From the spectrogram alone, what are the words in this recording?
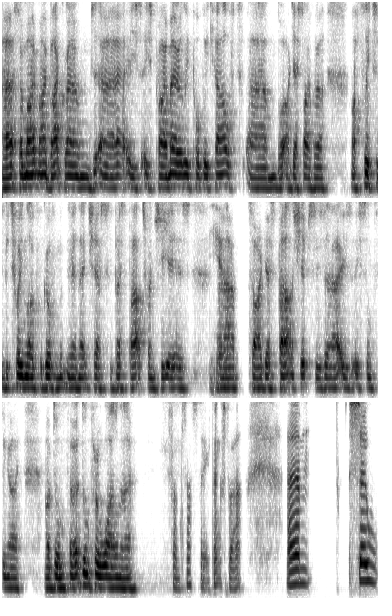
Uh, so my, my background uh, is, is primarily public health, um, but I guess I've uh, I've flitted between local government and the NHS for the best part of 20 years. Yeah. Um, so I guess partnerships is, uh, is is something I I've done for done for a while now. Fantastic, thanks for that. Um, so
